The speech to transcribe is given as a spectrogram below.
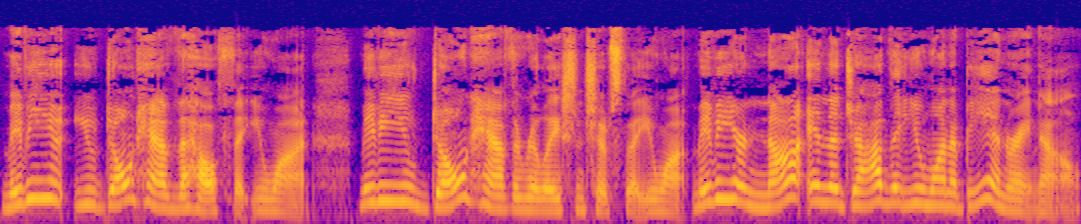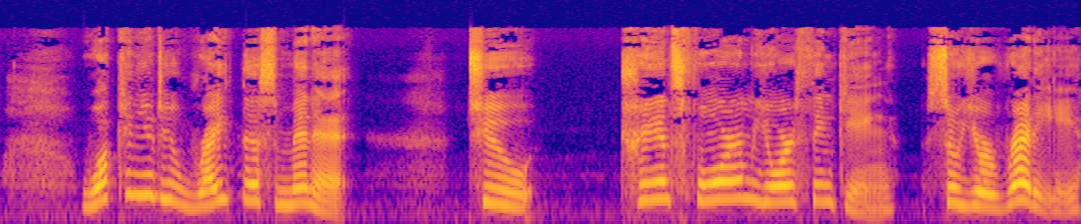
Maybe you, you don't have the health that you want. Maybe you don't have the relationships that you want. Maybe you're not in the job that you want to be in right now. What can you do right this minute to transform your thinking so you're ready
